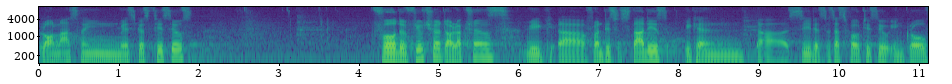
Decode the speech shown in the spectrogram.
long-lasting meniscus tissues. For the future directions, we, uh, from these studies, we can uh, see the successful tissue ingrowth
